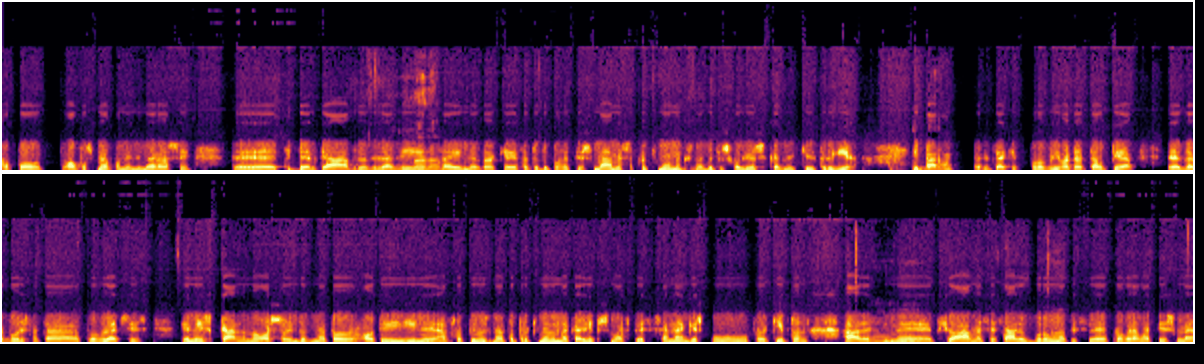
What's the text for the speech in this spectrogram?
από, όπως με έχουν ενημερώσει ε, την πέμπτη αύριο δηλαδή ναι, ναι. θα είναι εδώ και θα τον τοποθετήσουμε άμεσα προκειμένου να ξαναμπεί το σχολείο σε κανονική λειτουργία. Υπάρχουν και προβλήματα τα οποία ε, δεν μπορείς να τα προβλέψεις. Εμείς κάνουμε όσο είναι το δυνατό, ό,τι είναι ανθρωπίνως δυνατό προκειμένου να καλύψουμε αυτές τις ανάγκες που προκύπτουν. είναι πιο άμεσες, άλλες μπορούμε να τις ε, προγραμματίσουμε.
